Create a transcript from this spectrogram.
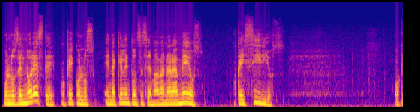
con los del noreste, ¿ok? Con los, en aquel entonces se llamaban arameos, ¿ok? Sirios. ¿Ok?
